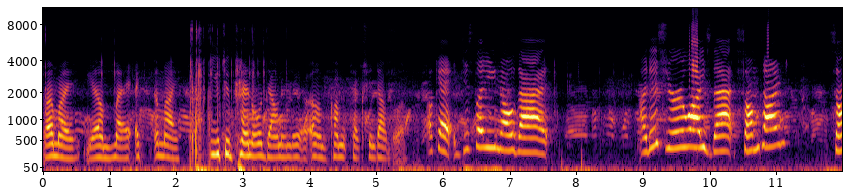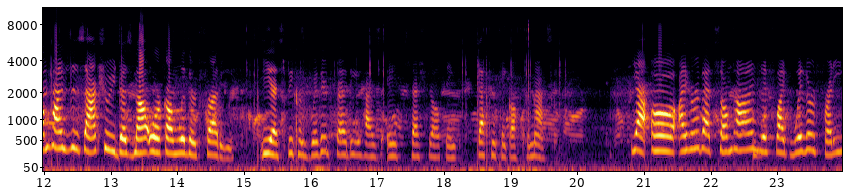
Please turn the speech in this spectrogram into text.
uh, my yeah my uh, my YouTube channel down in the um comment section down below. Okay, just let you know that I just realized that sometimes, sometimes this actually does not work on Withered Freddy. Yes, because Withered Freddy has a special thing that can take off the mask. Yeah, uh, I heard that sometimes if like Withered Freddy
